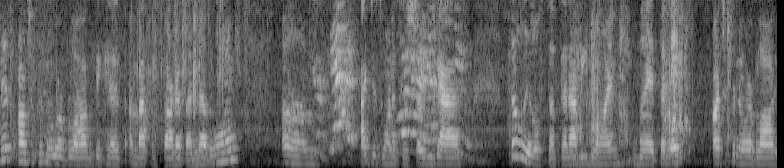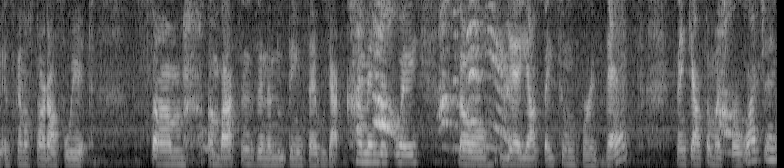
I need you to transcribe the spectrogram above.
This entrepreneur vlog because I'm about to start up another one. Um, I just wanted to show you guys the little stuff that I be doing. But the next entrepreneur vlog is going to start off with some unboxings and the new things that we got coming this way so yeah y'all stay tuned for that. Thank y'all so much for watching.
